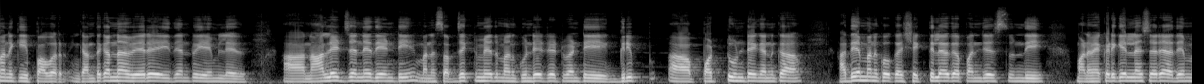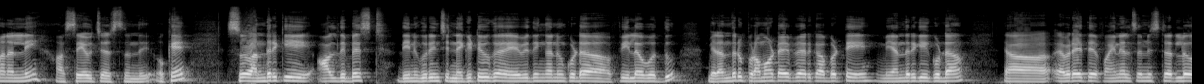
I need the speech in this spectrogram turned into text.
మనకి పవర్ ఇంకంతకన్నా వేరే ఇదంటూ ఏం లేదు. ఆ నాలెడ్జ్ అనేది ఏంటి? మన సబ్జెక్ట్ మీద మనకు ఉండేటటువంటి గ్రిప్ పట్టు ఉంటే కనుక అదే మనకు ఒక శక్తిలాగా పనిచేస్తుంది. మనం ఎక్కడికి వెళ్ళినా సరే అదే మనల్ని సేవ్ చేస్తుంది. ఓకే సో అందరికీ ఆల్ ది బెస్ట్ దీని గురించి నెగిటివ్గా ఏ విధంగానూ కూడా ఫీల్ అవ్వద్దు. మీరందరూ ప్రమోట్ అయిపోయారు కాబట్టి మీ అందరికీ కూడా ఎవరైతే ఫైనల్ సెమిస్టర్లో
